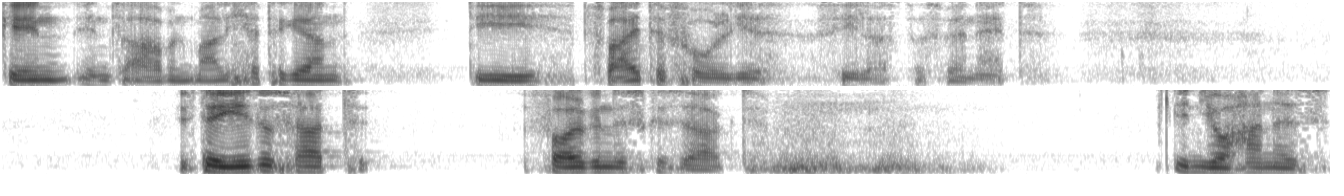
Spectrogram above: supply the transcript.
gehen ins Abendmahl. Ich hätte gern die zweite Folie, Silas, das wäre nett. Ist der Jesus hat Folgendes gesagt. In Johannes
